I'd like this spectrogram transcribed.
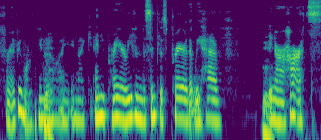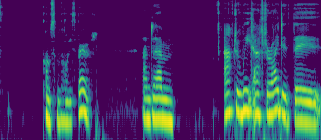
for everyone, you know, yeah. I, like any prayer, even the simplest prayer that we have mm. in our hearts comes from the Holy Spirit. And um, after we, after I did the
